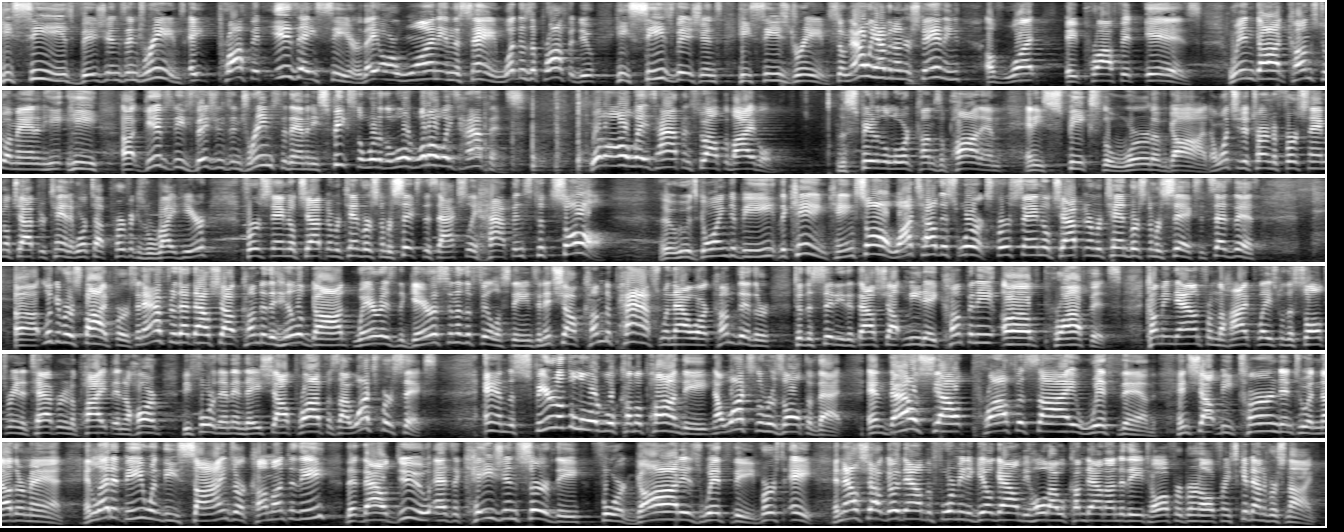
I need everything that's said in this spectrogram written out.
He sees visions and dreams. A prophet is a seer. They are one in the same. What does a prophet do? He sees visions, he sees dreams. So now we have an understanding of what a prophet is. When God comes to a man and he, he uh, gives these visions and dreams to them and he speaks the word of the Lord, what always happens? What always happens throughout the Bible? The Spirit of the Lord comes upon him and he speaks the Word of God. I want you to turn to 1 Samuel chapter 10. It works out perfect because we're right here. 1 Samuel chapter number 10, verse number 6. This actually happens to Saul who is going to be the king, King Saul. Watch how this works. 1 Samuel chapter number 10, verse number 6. It says this uh, look at verse 5 first. And after that thou shalt come to the hill of God, where is the garrison of the Philistines, and it shall come to pass when thou art come thither to the city that thou shalt meet a company of prophets coming down from the high place with a psaltery and a tabret and a pipe and a harp before them, and they shall prophesy. Watch verse 6 and the Spirit of the Lord will come upon thee. Now, watch the result of that. And thou shalt prophesy with them, and shalt be turned into another man. And let it be when these signs are come unto thee, that thou do as occasion serve thee, for God is with thee. Verse 8 And thou shalt go down before me to Gilgal, and behold, I will come down unto thee to offer burnt offerings. Skip down to verse 9.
